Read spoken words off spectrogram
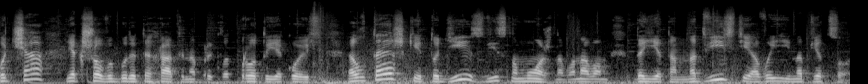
Хоча, якщо ви будете грати, наприклад, проти якоїсь ЛТшки, тоді, звісно, можна. Вона вам дає там на 200, а ви її на 500.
